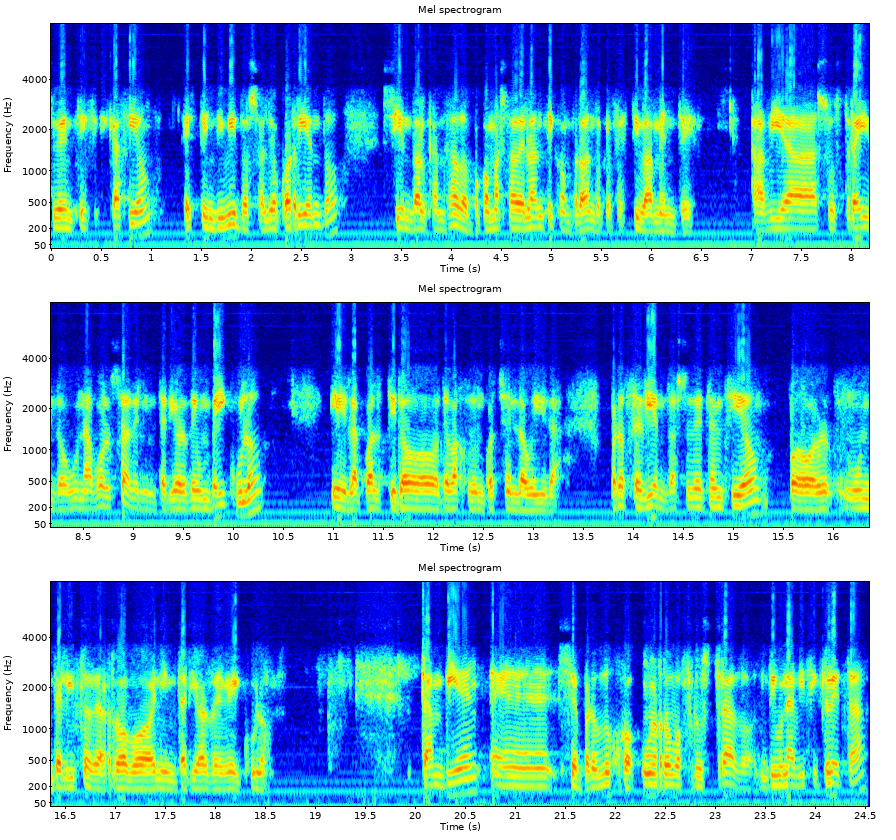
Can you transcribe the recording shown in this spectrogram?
su identificación. Este individuo salió corriendo, siendo alcanzado poco más adelante y comprobando que efectivamente había sustraído una bolsa del interior de un vehículo, eh, la cual tiró debajo de un coche en la huida procediendo a su detención por un delito de robo en interior de vehículo. También eh, se produjo un robo frustrado de una bicicleta,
